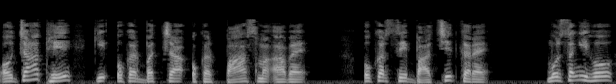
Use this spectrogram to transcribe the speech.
और चाहते कि ओकर बच्चा ओकर पास में आवे, ओकर से बातचीत करे। मोर संगी हो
